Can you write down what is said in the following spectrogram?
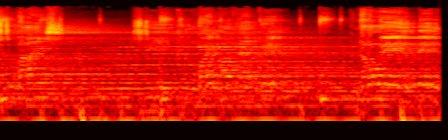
two eyes, so you can wipe off that grin. No way a.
